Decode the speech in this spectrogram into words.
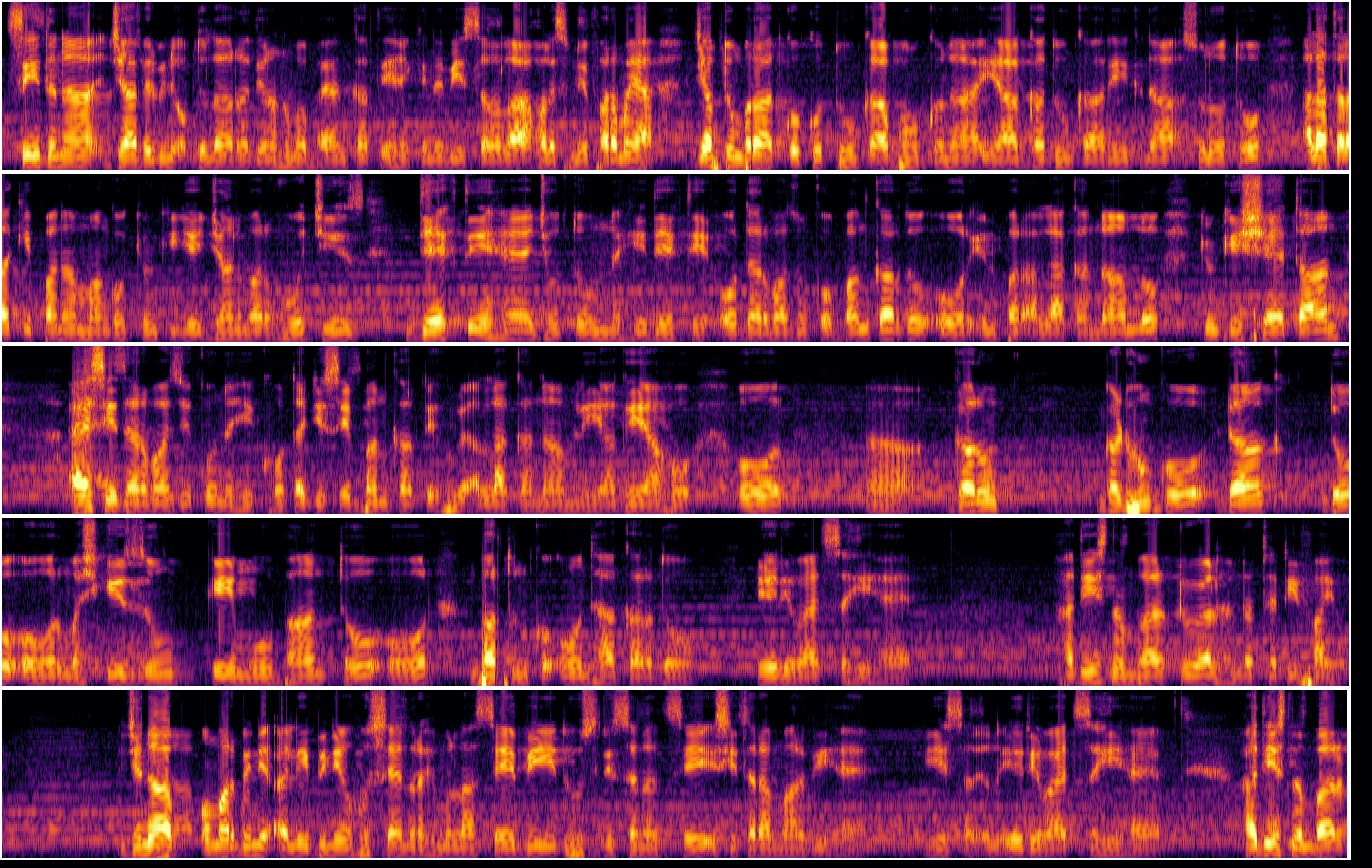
سیدنا جابر بن عبداللہ رضی اللہ عنہ بیان کرتے ہیں کہ نبی صلی اللہ علیہ وسلم نے فرمایا، جب تم رات کو کتوں کا، بھونکنا یا گدوں کا رینکنا سنو تو اللہ تعالیٰ کی پناہ مانگو، کیونکہ یہ جانور وہ چیز دیکھتے ہیں جو تم نہیں دیکھتے۔ اور دروازوں کو بند کر دو اور ان پر اللہ کا نام لو، کیونکہ شیطان ایسے دروازے کو نہیں کھولتا جسے بند کرتے ہوئے اللہ کا نام لیا گیا ہو۔ اور گھروں گڑھوں کو ڈانک دو اور مشکیزوں کے منہ باندھ دو اور برتن کو اوندھا کر دو۔ یہ روایت صحیح ہے۔ حدیث نمبر 1235 جناب عمر بن علی بن حسین رحم اللہ سے بھی دوسری سند سے اسی طرح مروی ہے۔ یہ روایت صحیح ہے۔ حدیث نمبر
